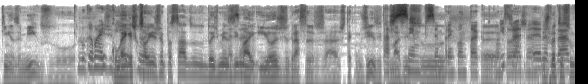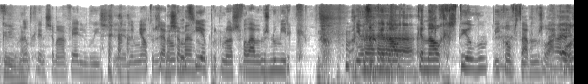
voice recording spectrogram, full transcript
tinhas amigos ou Nunca mais vias, colegas que só é? ias ver passado dois meses Pois e meio. E hoje, graças às tecnologias e Estás tudo mais, sempre, isso. sempre em contacto eh, com Isso toda já, a gente. verdade, um bocadinho, não é? não te querendo chamar velho, Luís, eh, na minha altura já não chamando. acontecia, porque nós falávamos no Mirk. Tínhamos o canal, canal Restelo e conversávamos lá. Ai, o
